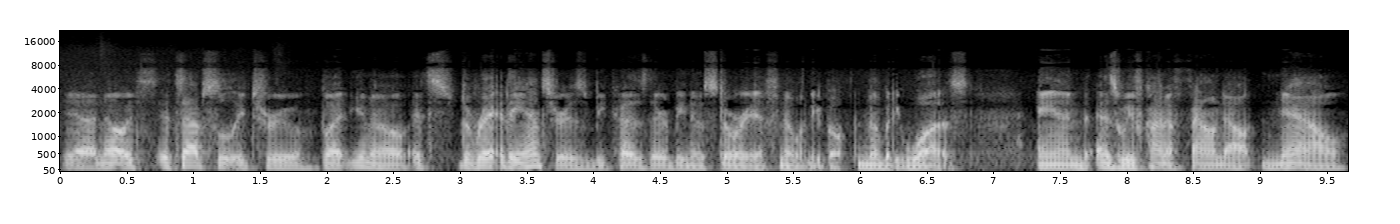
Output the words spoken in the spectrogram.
Yeah, no, it's it's absolutely true. But you know, it's the ra- the answer is because there would be no story if nobody bo- nobody was. And as we've kind of found out now,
